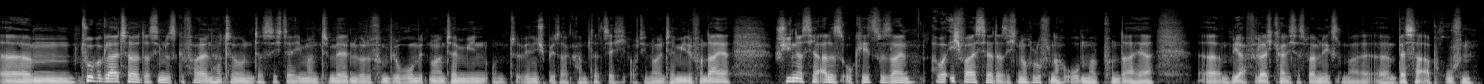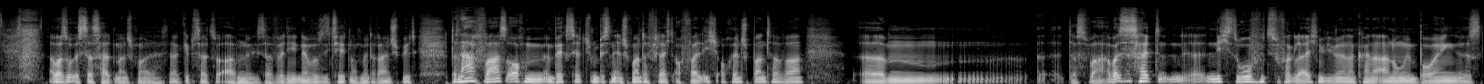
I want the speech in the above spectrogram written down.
ähm, Tourbegleiter, dass ihm das gefallen hatte und dass sich da jemand melden würde vom Büro mit neuen Terminen und wenig später kamen tatsächlich auch die neuen Termine. Von daher schien das ja alles okay zu sein. Aber ich weiß ja, dass ich noch Luft nach oben habe. Von daher, ähm, ja, vielleicht kann ich das beim nächsten Mal äh, besser abrufen. Aber so ist das halt manchmal. Da gibt's halt so Abende, wie gesagt, wenn die Nervosität noch mit reinspielt. Danach war es auch im, im Backstage ein bisschen entspannter, vielleicht auch, weil ich auch entspannter war Ähm, das war, aber es ist halt äh, nicht so zu vergleichen, wie wenn er, keine Ahnung, im Boeing ist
